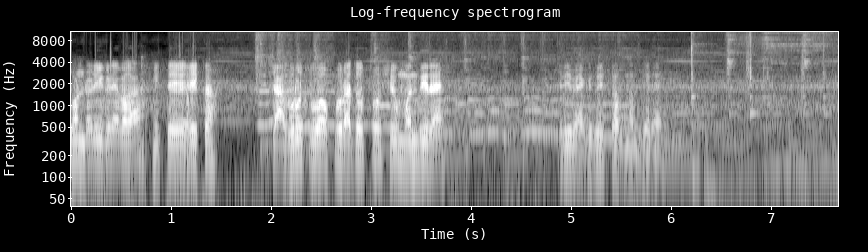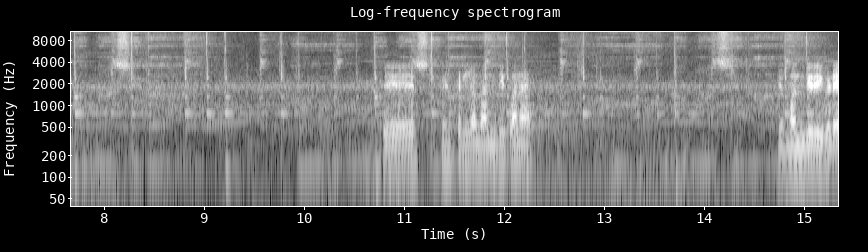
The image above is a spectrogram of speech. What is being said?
मंडळी इकडे बघा इथे एक जागृत व पुरातत्व शिव मंदिर आहे. श्री व्याघ्रेश्वर मंदिर आहे. ते एंट्रीला नंदी पण आहे. ते मंदिर इकडे.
